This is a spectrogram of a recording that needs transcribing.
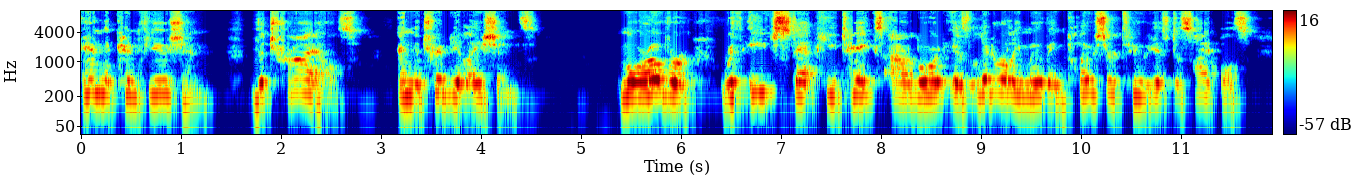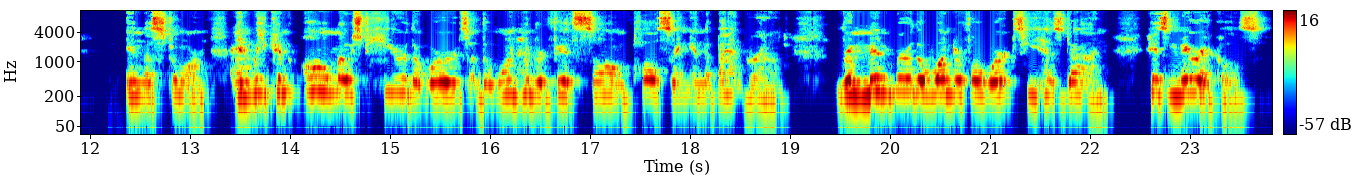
and the confusion, the trials and the tribulations. Moreover, with each step he takes, our Lord is literally moving closer to his disciples in the storm. And we can almost hear the words of the 105th Psalm pulsing in the background. Remember the wonderful works he has done, his miracles,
